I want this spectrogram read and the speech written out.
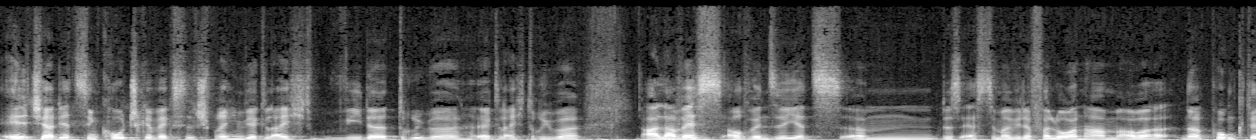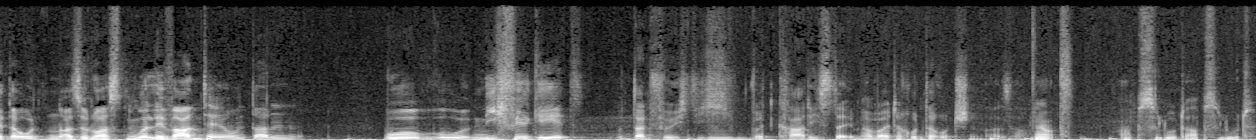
Elche hat jetzt den Coach gewechselt, sprechen wir gleich wieder drüber, äh, gleich drüber. Alaves, mhm. auch wenn sie jetzt ähm, das erste Mal wieder verloren haben, aber ne, Punkte da unten, also du hast nur Levante und dann wo, wo nicht viel geht. Und dann fürchte ich, mhm. wird Cardis da immer weiter runterrutschen. Also. Ja, absolut, absolut.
